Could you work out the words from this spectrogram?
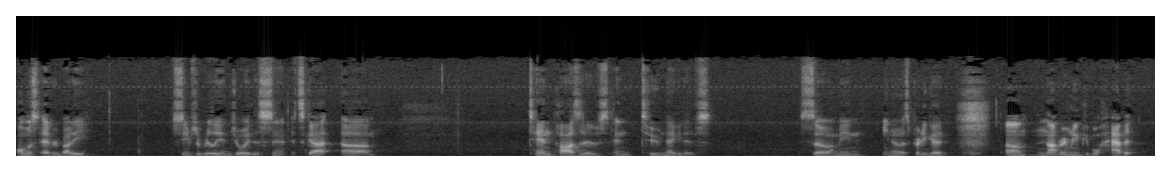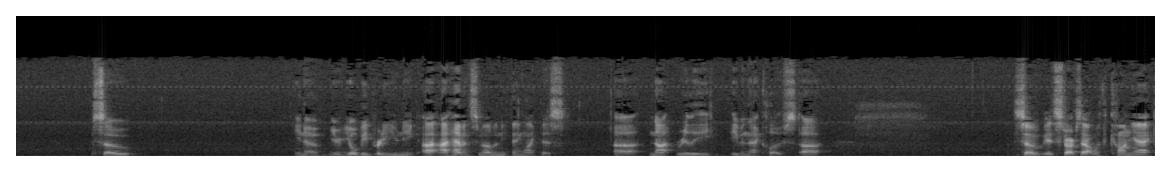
almost everybody seems to really enjoy this scent. It's got um, 10 positives and 2 negatives. So, I mean, you know, it's pretty good. Um, not very many people have it. So, you know, you you'll be pretty unique. I, I haven't smelled anything like this. Uh, not really even that close. Uh, so it starts out with the cognac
